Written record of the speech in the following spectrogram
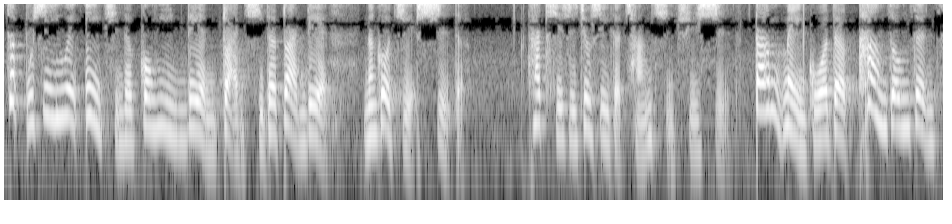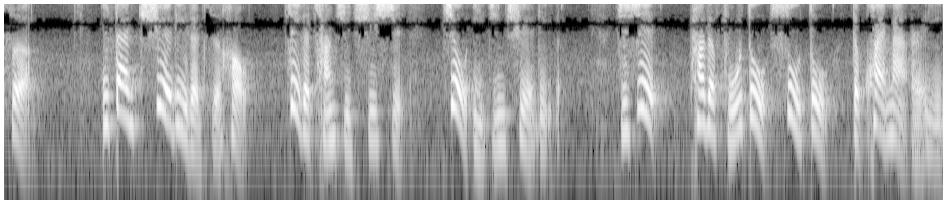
这不是因为疫情的供应链短期的断裂能够解释的。它其实就是一个长期趋势。当美国的抗中政策一旦确立了之后，这个长期趋势就已经确立了，只是它的幅度、速度的快慢而已。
